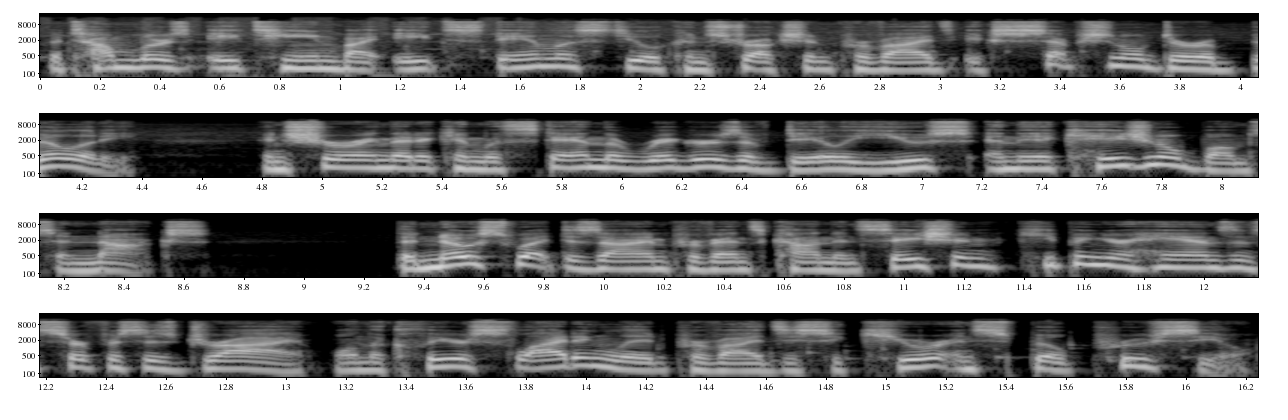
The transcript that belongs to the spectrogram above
The tumbler's 18 by 8 stainless steel construction provides exceptional durability, ensuring that it can withstand the rigors of daily use and the occasional bumps and knocks. The no sweat design prevents condensation, keeping your hands and surfaces dry, while the clear sliding lid provides a secure and spill proof seal.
